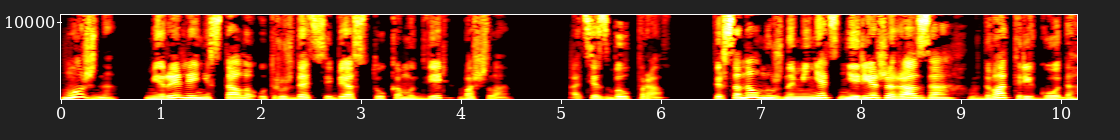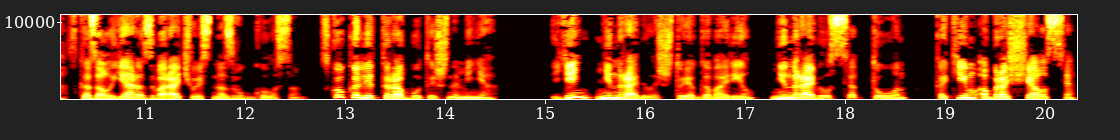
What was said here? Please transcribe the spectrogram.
«Можно?» Мирелия не стала утруждать себя стуком у дверь, вошла. Отец был прав. Персонал нужно менять не реже раза в два-три года, сказал я, разворачиваясь на звук голоса. Сколько лет ты работаешь на меня? Ей не нравилось, что я говорил, не нравился тон, каким обращался,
